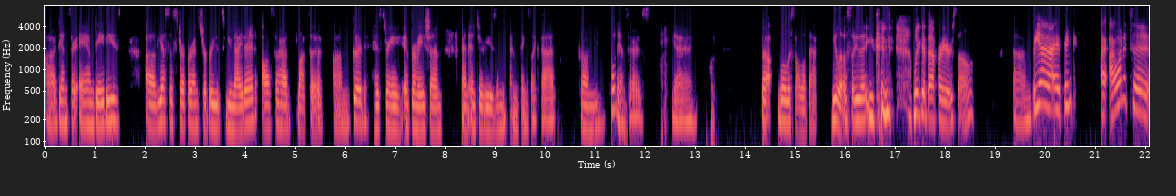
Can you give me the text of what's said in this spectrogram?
uh, dancer A.M. Davies of Yes, a Stripper and Strippers United also had lots of um, good history information and interviews and, and things like that from pole dancers. Yeah. But we'll list all of that below so that you can look at that for yourself. Um, but yeah, I think I, I wanted to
